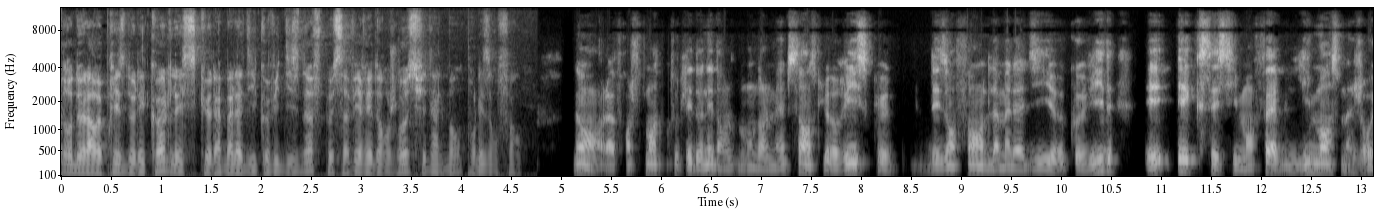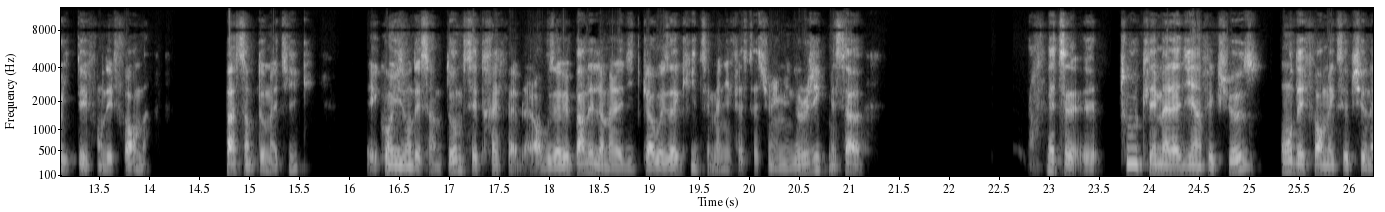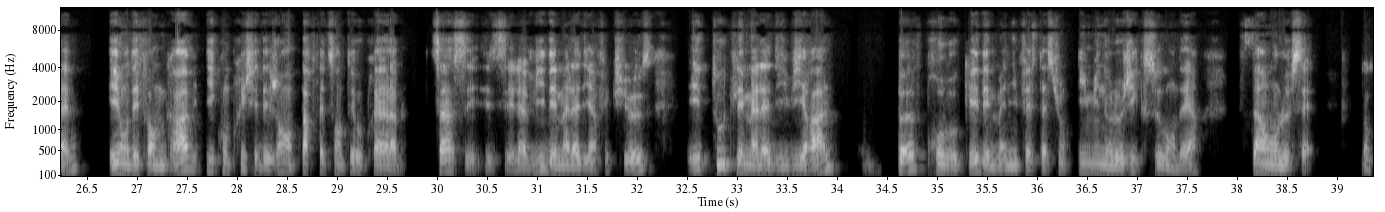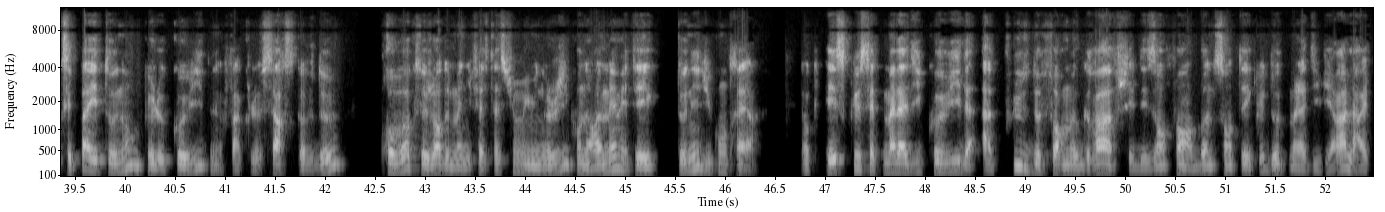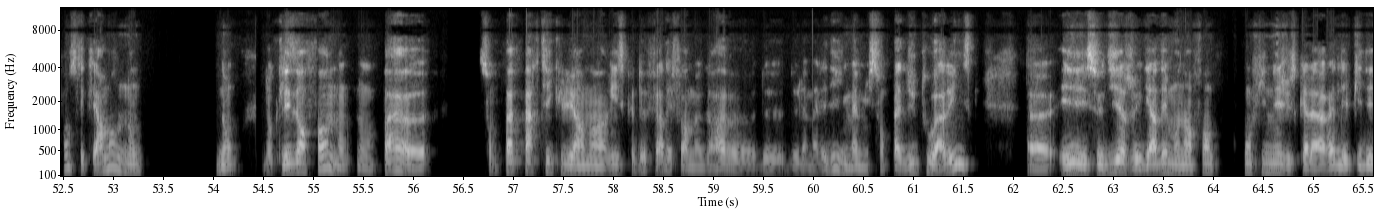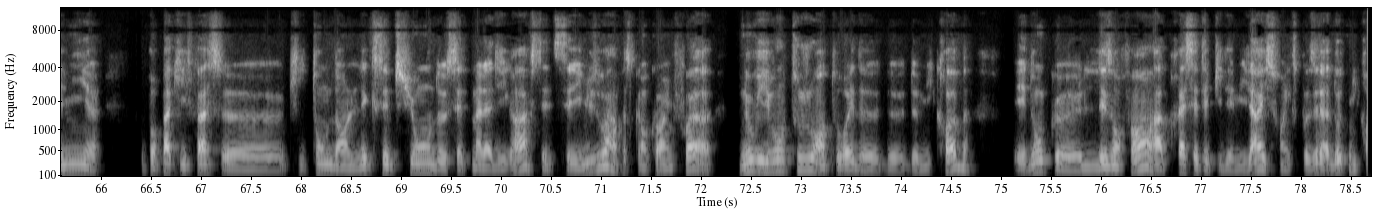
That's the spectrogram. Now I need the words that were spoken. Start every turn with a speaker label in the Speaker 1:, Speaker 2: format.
Speaker 1: de la reprise de l'école, est-ce que la maladie Covid-19 peut s'avérer dangereuse finalement pour les enfants?
Speaker 2: Non, là franchement, toutes les données vont dans le même sens. Le risque des enfants de la maladie euh, Covid est excessivement faible. L'immense majorité font des formes pas symptomatiques. Et quand ils ont des symptômes, c'est très faible. Alors, vous avez parlé de la maladie de Kawasaki, de ces manifestations immunologiques, mais ça, en fait, euh, toutes les maladies infectieuses ont des formes exceptionnelles et ont des formes graves, y compris chez des gens en parfaite santé au préalable. Ça, c'est la vie des maladies infectieuses et toutes les maladies virales peuvent provoquer des manifestations immunologiques secondaires. Ça, on le sait. Donc, c'est pas étonnant que le Covid, enfin que le SARS-CoV-2 provoque ce genre de manifestations immunologiques. On aurait même été étonné du contraire. Donc, est-ce que cette maladie Covid a plus de formes graves chez des enfants en bonne santé que d'autres maladies virales? La réponse est clairement non. Non. Donc, les enfants n'ont pas euh, sont pas particulièrement à risque de faire des formes graves de, de la maladie, même ils sont pas du tout à risque. Euh, et se dire, je vais garder mon enfant confiné jusqu'à l'arrêt de l'épidémie euh, pour pas qu'il fasse, euh, qu'il tombe dans l'exception de cette maladie grave, c'est illusoire parce qu'encore une fois, nous vivons toujours entourés de, de, de microbes et donc euh, les enfants, après cette épidémie-là, ils seront exposés à d'autres microbes.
